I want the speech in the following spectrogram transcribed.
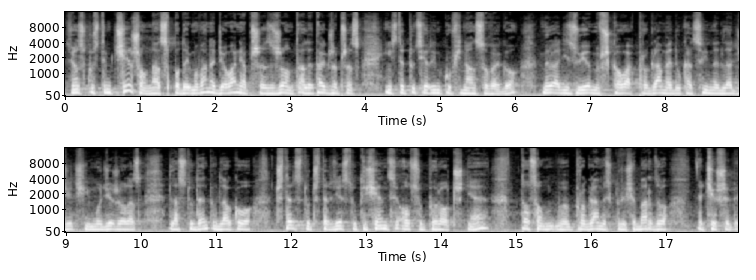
W związku z tym cieszą nas podejmowane działania przez rząd, ale także przez instytucje rynku finansowego. My realizujemy w szkołach programy edukacyjne dla dzieci i młodzieży oraz dla studentów, dla około 440 tysięcy osób rocznie. To są e, programy, z których się bardzo cieszymy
